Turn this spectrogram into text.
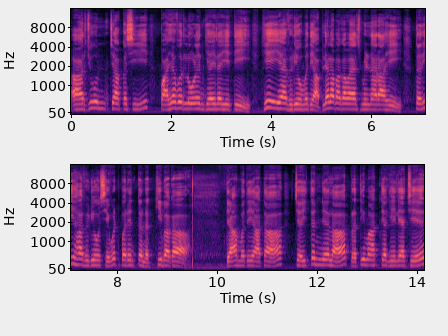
अर्जुनच्या कशी पायावर लोळण घ्यायला येते हे या व्हिडिओमध्ये आपल्याला बघावयास मिळणार आहे. तरी हा व्हिडिओ शेवटपर्यंत नक्की बघा. त्यामध्ये आता चैतन्याला प्रतिमात्या गेल्याचे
